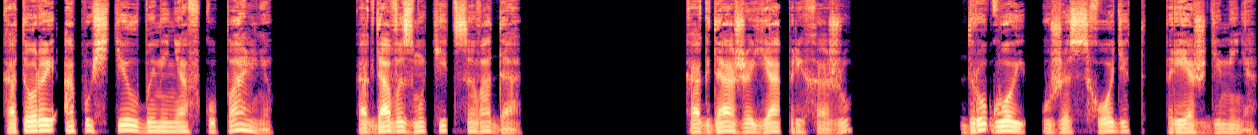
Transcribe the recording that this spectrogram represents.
который опустил бы меня в купальню, когда возмутится вода. Когда же я прихожу, другой уже сходит прежде меня.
